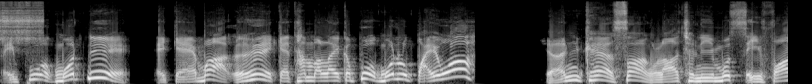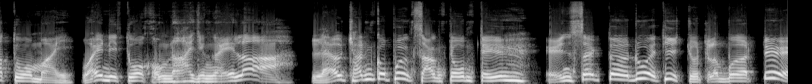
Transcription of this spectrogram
ไอ้พวกมดนี่ ไอ้แกบ้าเอ้ย แกทำอะไรกับพวกมดลงไปวะ ฉันแค่สร้างราชนีมดสีฟ้าตัวใหม่ ไว้ในตัวของนายยังไงล่ะ แล้วฉันก็เพิ่งสั่งโจมตีอินเซกเตอร์ด้วยที่จุดระเบิดเนี่ย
